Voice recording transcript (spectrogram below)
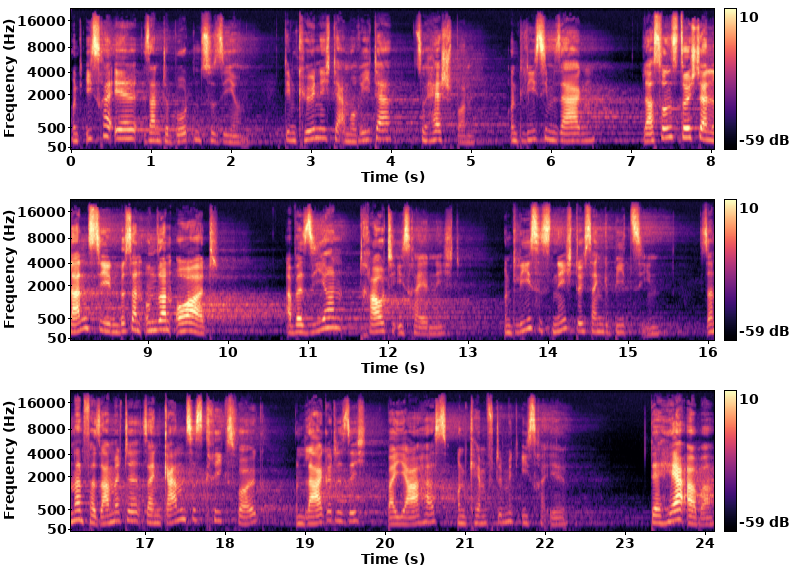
Und Israel sandte Boten zu Sion, dem König der Amoriter, zu Heschbon, und ließ ihm sagen, Lass uns durch dein Land ziehen bis an unseren Ort. aber Sion traute Israel nicht und ließ es nicht durch sein Gebiet ziehen, sondern versammelte sein ganzes Kriegsvolk und lagerte sich bei Jahas und kämpfte mit Israel. Der Herr aber,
